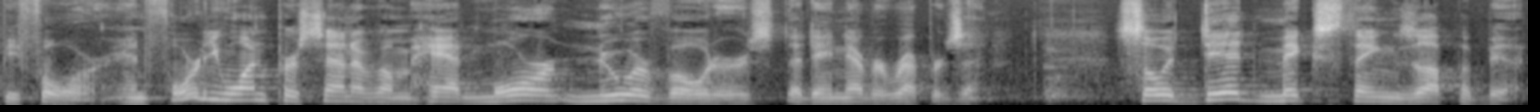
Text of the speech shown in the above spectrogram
before. And 41% of them had more newer voters that they never represented. So it did mix things up a bit.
